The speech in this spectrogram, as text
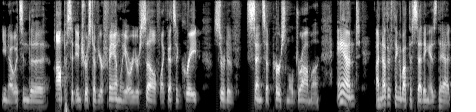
you know it's in the opposite interest of your family or yourself. Like that's a great sort of sense of personal drama. And another thing about the setting is that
